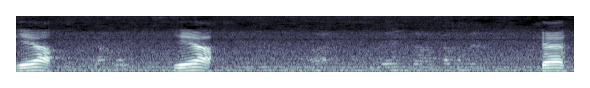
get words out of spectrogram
Yeah. Yeah. Okay.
